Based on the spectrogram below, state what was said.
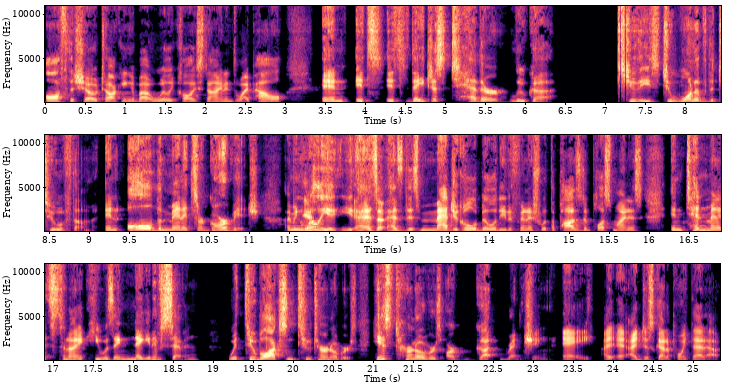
off the show talking about Willie Cauley Stein and Dwight Powell. And it's it's they just tether Luka to these to one of the two of them, and all the minutes are garbage. I mean, yeah. Willie has a, has this magical ability to finish with the positive plus minus. In 10 minutes tonight, he was a negative seven with two blocks and two turnovers. His turnovers are gut wrenching. A, I, I just got to point that out.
